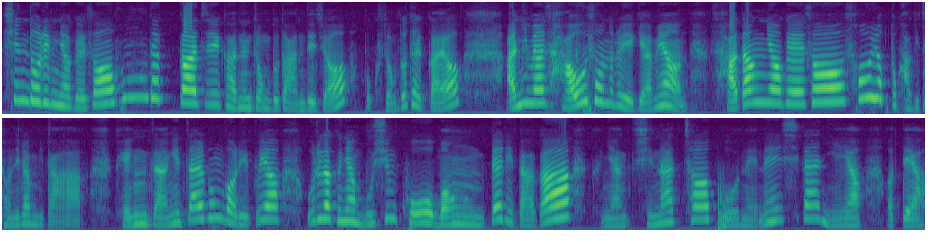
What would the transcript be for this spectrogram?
신도림역에서 홍대까지 가는 정도도 안 되죠? 뭐 그 정도 될까요? 아니면 4호선으로 얘기하면 사당역에서 서울역도 가기 전이랍니다. 굉장히 짧은 거리고요. 우리가 그냥 무심코 멍 때리다가 그냥 지나쳐 보내는 시간이에요. 어때요?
